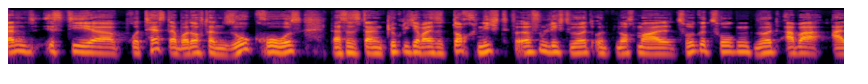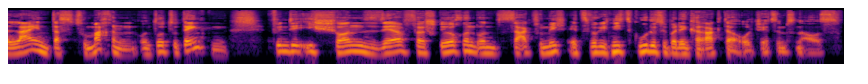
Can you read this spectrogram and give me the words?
dann ist der Protest aber doch dann so groß, dass es dann glücklicherweise doch nicht veröffentlicht wird und nochmal zurückgezogen wird. Aber allein das zu machen und so zu denken, finde ich schon sehr verstörend und sagt für mich jetzt wirklich nichts Gutes über den Charakter O.J. Simpson aus.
